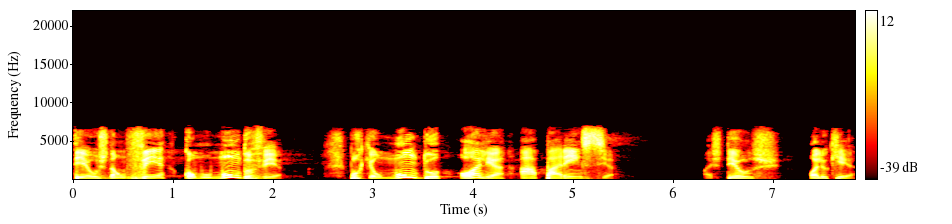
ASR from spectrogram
Deus não vê como o mundo vê, porque o mundo olha a aparência, mas Deus olha o que?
